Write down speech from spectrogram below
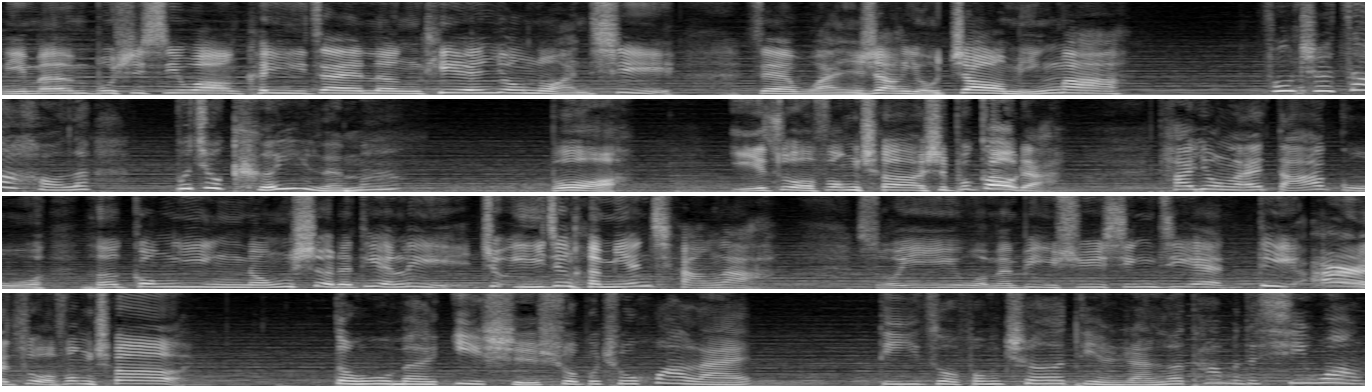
你们不是希望可以在冷天用暖气，在晚上有照明吗？风车造好了，不就可以了吗？不，一座风车是不够的，它用来打鼓和供应农舍的电力就已经很勉强了，所以我们必须新建第二座风车。动物们一时说不出话来。第一座风车点燃了他们的希望。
